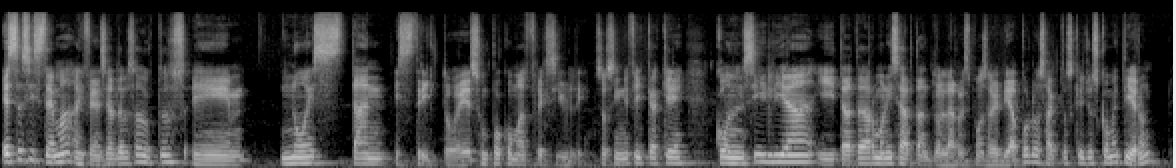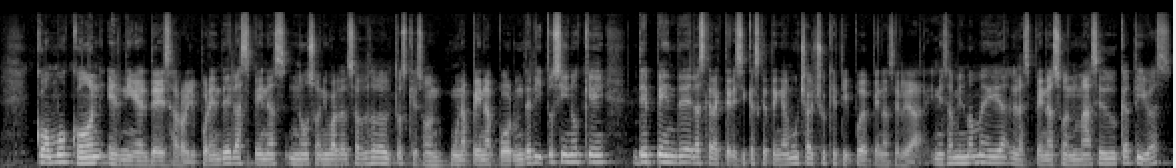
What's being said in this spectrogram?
Este sistema, a diferencia de los adultos, eh, no es tan estricto, es un poco más flexible. Eso significa que concilia y trata de armonizar tanto la responsabilidad por los actos que ellos cometieron como con el nivel de desarrollo. Por ende, las penas no son iguales a los adultos, que son una pena por un delito, sino que depende de las características que tenga el muchacho, qué tipo de pena se le da. En esa misma medida, las penas son más educativas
